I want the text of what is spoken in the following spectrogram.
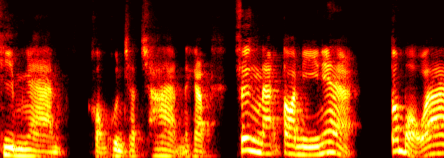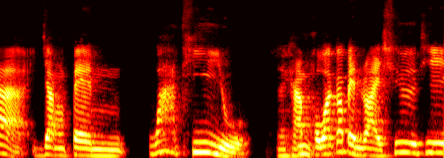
ทีมงานของคุณชัดชาตินะครับ ซึ่งณตอนนี้เนี่ยต้องบอกว่ายังเป็นว่าที่อยู่นะครับอืมเพราะว่าก็เป็นรายชื่อที่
